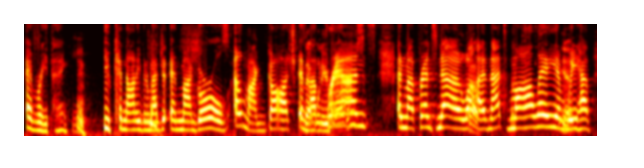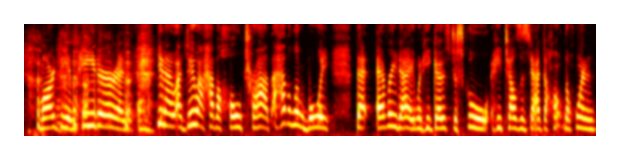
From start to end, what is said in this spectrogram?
everything. Hmm. You cannot even imagine. And my girls, oh my gosh, and my one of your friends, and my friends know, uh, and that's Molly, and Yeah. we have Margie and Peter, and you know, I do. I have a whole tribe. I have a little boy that every day when he goes to school, he tells his dad to honk the horn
